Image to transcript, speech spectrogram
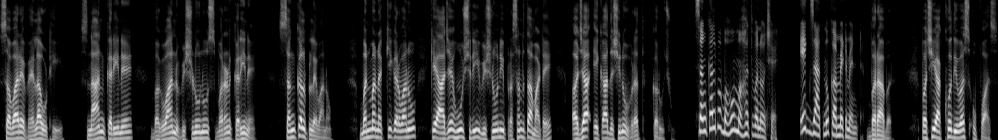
સવારે વહેલા ઉઠી સ્નાન કરીને ભગવાન વિષ્ણુનું સ્મરણ કરીને સંકલ્પ લેવાનો. મનમાં નક્કી કરવાનું કે આજે હું શ્રી વિષ્ણુની પ્રસન્નતા માટે અજા એકાદશીનું વ્રત કરું છું. સંકલ્પ બહુ મહત્વનો છે. એક જાતનું કમિટમેન્ટ બરાબર. પછી આખો દિવસ ઉપવાસ.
